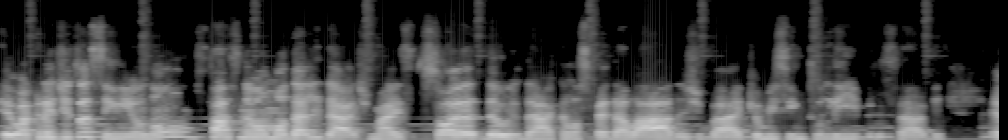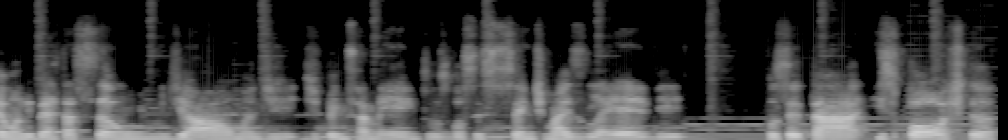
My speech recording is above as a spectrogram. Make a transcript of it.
eu acredito assim, eu não faço nenhuma modalidade, mas só eu dar aquelas pedaladas de bike eu me sinto livre, sabe? É uma libertação de alma, de, de pensamentos, você se sente mais leve, você tá exposta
